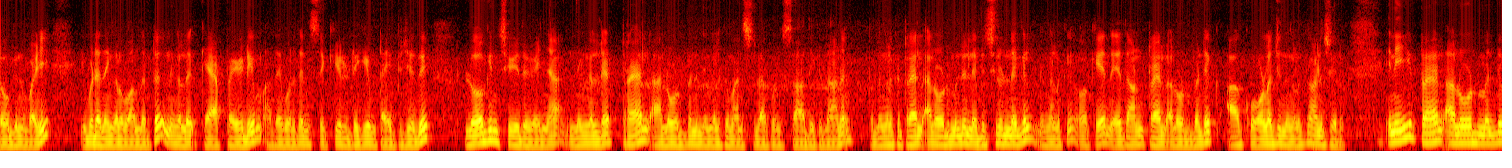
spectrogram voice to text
ലോഗിൻ വഴി ഇവിടെ നിങ്ങൾ വന്നിട്ട് നിങ്ങൾ ക്യാപ് ഐ ഡിയും അതേപോലെ തന്നെ സെക്യൂരിറ്റിക്കും ടൈപ്പ് ചെയ്ത് ലോഗിൻ ചെയ്ത് കഴിഞ്ഞാൽ നിങ്ങളുടെ ട്രയൽ അലോട്ട്മെന്റ് നിങ്ങൾക്ക് മനസ്സിലാക്കാൻ സാധിക്കുന്നതാണ്. അപ്പോൾ നിങ്ങൾക്ക് ട്രയൽ അലോട്ട്മെന്റ് ലഭിച്ചിട്ടുണ്ടെങ്കിൽ നിങ്ങൾക്ക് ഓക്കെ ഏതാണ് ട്രയൽ അലോട്ട്മെന്റ് ആ കോളേജ് നിങ്ങൾക്ക് കാണിച്ചു തരും. ഇനി ഈ ട്രയൽ അലോട്ട്മെന്റ്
